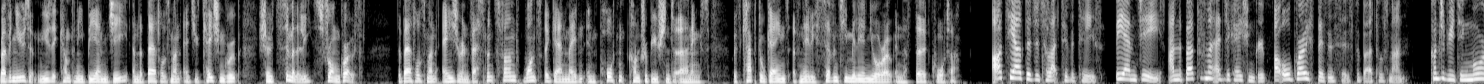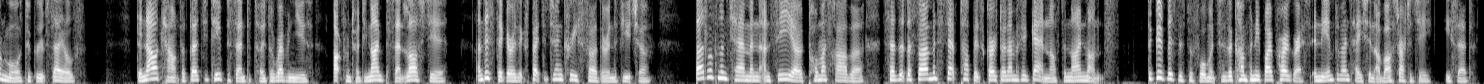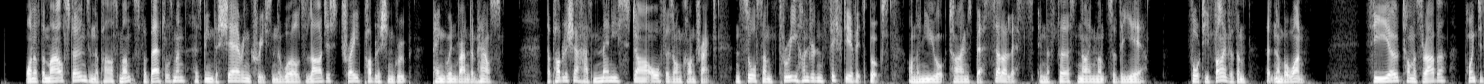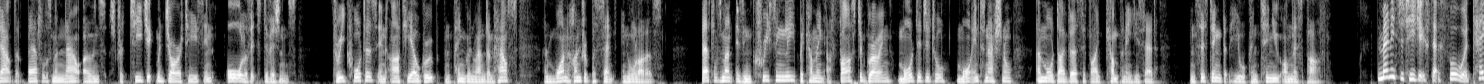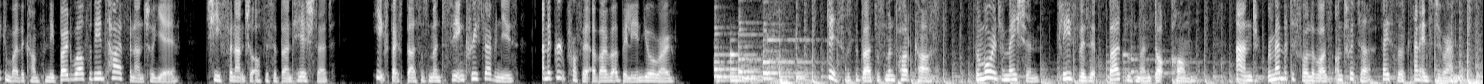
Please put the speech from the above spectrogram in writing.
Revenues at music company BMG and the Bertelsmann Education Group showed similarly strong growth. The Bertelsmann Asia Investments Fund once again made an important contribution to earnings, with capital gains of nearly 70 million euro in the third quarter. RTL Digital Activities, BMG, and the Bertelsmann Education Group are all growth businesses for Bertelsmann contributing more and more to group sales. They now account for 32% of total revenues, up from 29% last year, and this figure is expected to increase further in the future. Bertelsmann chairman and CEO Thomas Rabe said that the firm had stepped up its growth dynamic again after nine months. The good business performance is accompanied by progress in the implementation of our strategy, he said. One of the milestones in the past months for Bertelsmann has been the share increase in the world's largest trade publishing group, Penguin Random House. The publisher has many star authors on contract and saw some 350 of its books on the New York Times bestseller lists in the first nine months of the year, 45 of them at number one. CEO Thomas Rabe pointed out that Bertelsmann now owns strategic majorities in all of its divisions, three quarters in RTL Group and Penguin Random House, and 100% in all others. Bertelsmann is increasingly becoming a faster growing, more digital, more international, and more diversified company, he said, insisting that he will continue on this path. The many strategic steps forward taken by the company bode well for the entire financial year, Chief Financial Officer Bernd Hirsch said. He expects Bertelsmann to see increased revenues and a group profit of over a billion euro. This was the Bertelsmann podcast. For more information, please visit bertelsmann.com. And remember to follow us on Twitter, Facebook, and Instagram.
